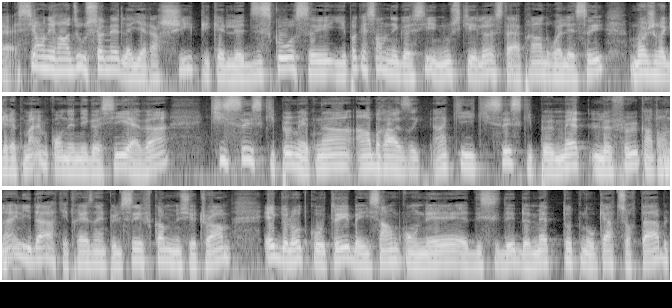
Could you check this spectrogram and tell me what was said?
Euh, si on est rendu au sommet de la hiérarchie, puis que le discours, c'est, il n'est pas question de négocier. Nous, ce qui est là, c'est à prendre ou à laisser. Moi, je regrette même qu'on ait négocié avant qui sait ce qui peut maintenant embraser, hein? qui, qui sait ce qui peut mettre le feu quand on a un leader qui est très impulsif comme M. Trump et que de l'autre côté, ben, il semble qu'on ait décidé de mettre toutes nos cartes sur table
